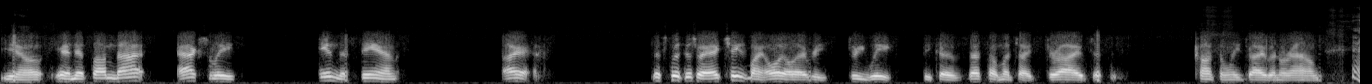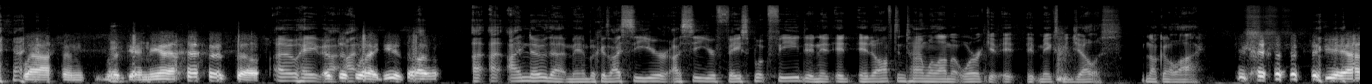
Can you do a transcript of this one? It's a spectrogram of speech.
you know, and if I'm not actually in the stand, I let's put it this way: I change my oil every three weeks because that's how much I drive, just constantly driving around glass and looking. Yeah, so oh hey, that's just I, what I do. So I, I know that man because I see your I see your Facebook feed and it, it, it oftentimes while I'm at work it, it, it makes me jealous. I'm not gonna lie. yeah,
